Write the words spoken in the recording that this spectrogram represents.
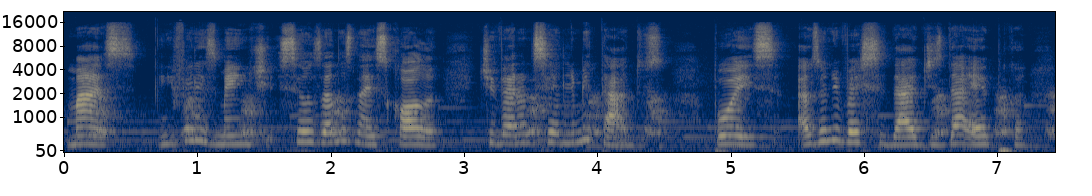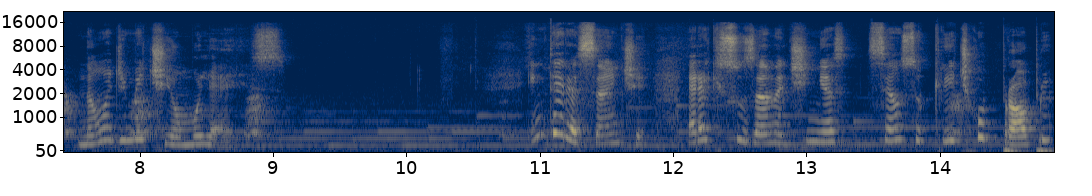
Mas, infelizmente, seus anos na escola tiveram de ser limitados, pois as universidades da época não admitiam mulheres. Interessante era que Susana tinha senso crítico próprio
